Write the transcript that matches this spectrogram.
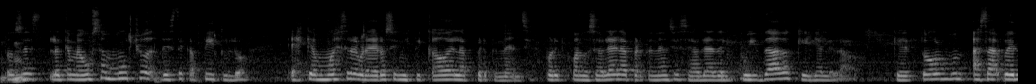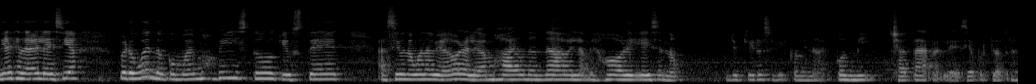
Entonces, lo que me gusta mucho de este capítulo es que muestra el verdadero significado de la pertenencia. Porque cuando se habla de la pertenencia se habla del cuidado que ella le daba. Que todo el mundo, hasta venía el general y le decía, pero bueno, como hemos visto que usted ha sido una buena aviadora, le vamos a dar una nave la mejor. Y ella dice, no, yo quiero seguir con mi nave, con mi chatarra, le decía, porque otros,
